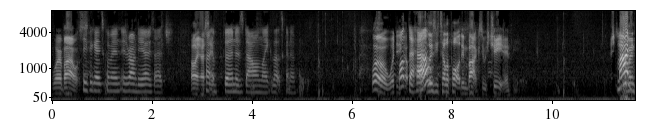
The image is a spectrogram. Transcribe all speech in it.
Whereabouts? CPK's coming. He's around here, is Edge. Oh, yeah, I see. Trying to burn us down like that's gonna. Whoa, What go? the Oh, hell? Lizzie teleported him back because he was cheating. Man! Coming.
